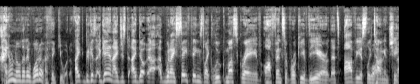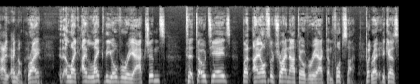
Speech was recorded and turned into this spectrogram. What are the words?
I don't know that I would have. I think you would have. I because again, I just I don't. Uh, when I say things like Luke Musgrave, offensive rookie of the year, that's obviously Well, tongue in cheek. I- I know that, right? Like I like the overreactions to, to OTAs, but I also try not to overreact on the flip side. But- right because.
